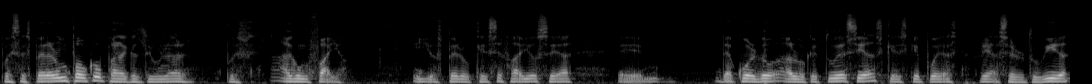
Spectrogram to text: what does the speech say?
pues esperar un poco para que el tribunal pues haga un fallo. Y yo espero que ese fallo sea eh, de acuerdo a lo que tú deseas, que es que puedas rehacer tu vida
